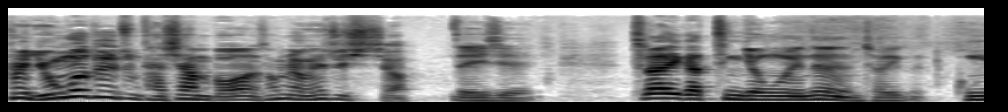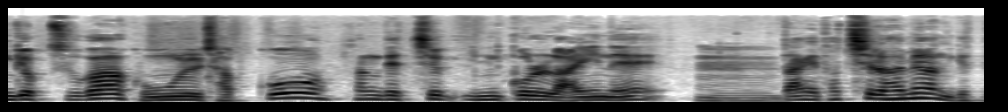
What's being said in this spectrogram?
그런 용어들 좀 다시 한번 설명해 주시죠. 네, 이제 트라이 같은 경우에는 저희 공격수가 공을 잡고 상대 측 인골 라인에 음. 땅에 터치를 하면 이게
